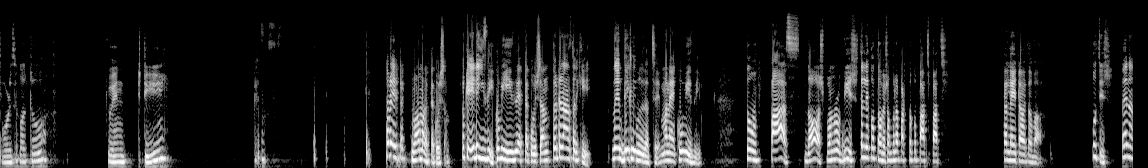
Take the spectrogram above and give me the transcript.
four is equal to twenty তবে এটা নর্মাল একটা কোয়েশন ওকে এটা ইজি খুবই ইজি একটা কোয়েশন তো এটার আনসার কি? দেখলে বোঝা যাচ্ছে মানে খুব ইজি তো পাঁচ, দশ, পনেরো, বিশ, তাহলে কত হবে? সবগুলো পার্থক্য পাঁচ পাঁচ। তাহলে এটা হয়তো বা পঁচিশ তাই না?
